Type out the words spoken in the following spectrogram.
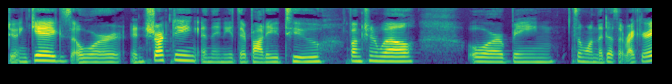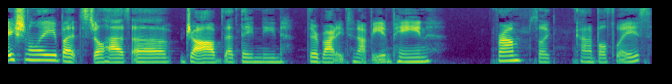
doing gigs or instructing, and they need their body to function well, or being someone that does it recreationally but still has a job that they need their body to not be in pain from. So, like, kind of both ways.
